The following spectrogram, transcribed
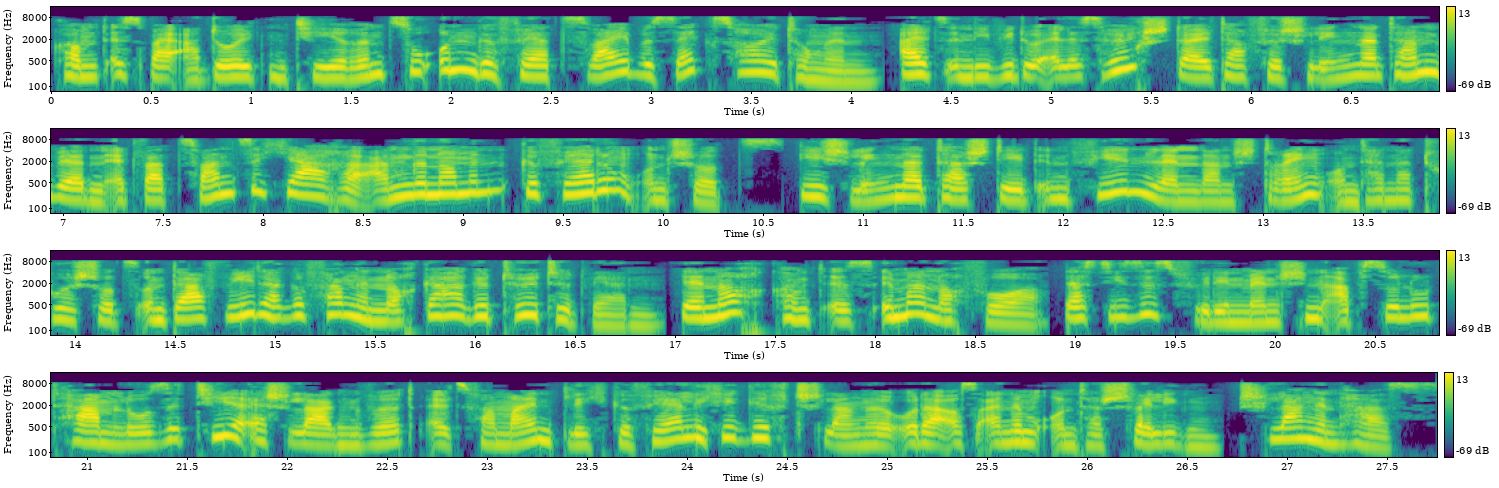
kommt es bei adulten Tieren zu ungefähr zwei bis sechs Häutungen. Als individuelles Höchstalter für Schlingnattern werden etwa 20 Jahre angenommen. Gefährdung und Schutz Die Schlingnatter steht in vielen Ländern streng unter Naturschutz und darf weder gefangen noch gar getötet werden. Dennoch kommt es immer noch vor, dass dieses für den Menschen absolut harmlose Tier erschlagen wird als vermeintlich gefährliche Giftschlange oder aus einem unterschwelligen Schlangenhass.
